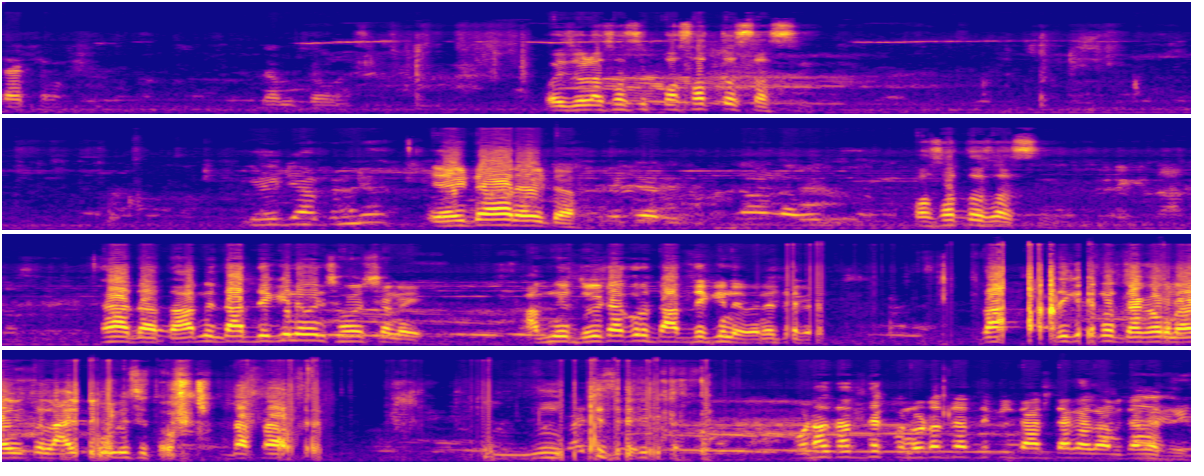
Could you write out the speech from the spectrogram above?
দেখেন। ওই জোড়া চাচ্ছি পঁচাত্তর চাচ্ছি এইটা আর এইটা। পঁচাত্তর চাচ্ছি হ্যাঁ দাদা আপনি দাঁত দেখে নেবেন সমস্যা নেই। আপনি দুইটা করে দাঁত দেখে নেবেন এই দেখেন। দাঁত দেখে দেখাবো না আমি তো লাইভ বলেছি তো দাঁতটা আছে? ওটা দাঁত দেখবেন ওটা দাঁত দেখলে দাঁত দেখা আমি দেখা দিই।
